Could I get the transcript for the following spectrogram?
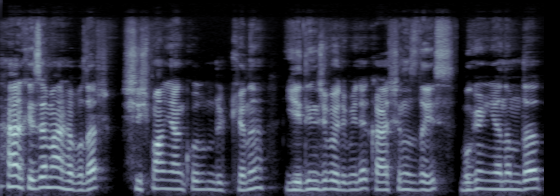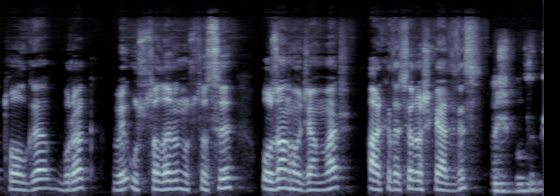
herkese merhabalar. Şişman Yankol'un dükkanı 7. bölümüyle karşınızdayız. Bugün yanımda Tolga, Burak ve ustaların ustası Ozan hocam var. Arkadaşlar hoş geldiniz. Hoş bulduk.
